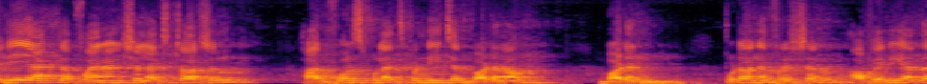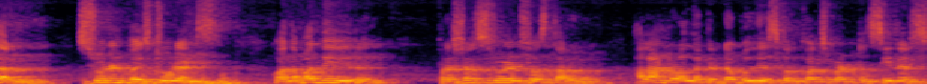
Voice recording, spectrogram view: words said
any act of financial extortion or forceful expenditure burden of burden put on a fresher of any other student by students కొంతమంది ప్రెషర్ స్టూడెంట్స్ వస్తారు అలాంటి వాళ్ళ దగ్గర డబ్బులు తీసుకొని ఖర్చు పెట్టడం సీనియర్స్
